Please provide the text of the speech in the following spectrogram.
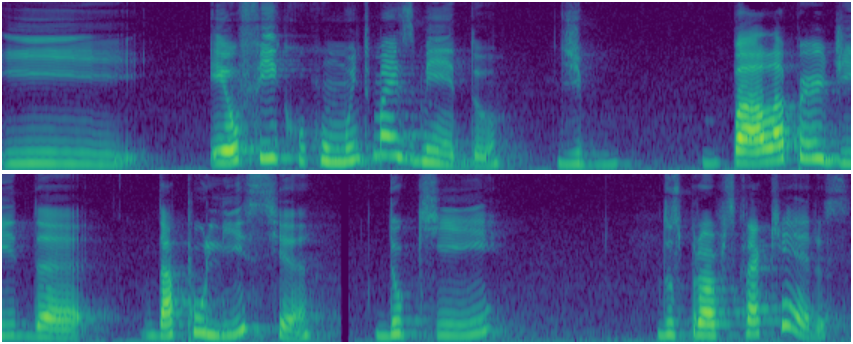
e eu fico com muito mais medo de bala perdida da polícia do que dos próprios craqueiros,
